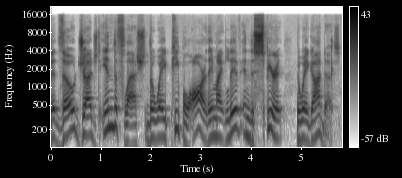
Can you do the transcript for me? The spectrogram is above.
that though judged in the flesh the way people are, they might live in the spirit the way God does.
